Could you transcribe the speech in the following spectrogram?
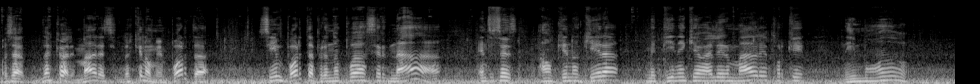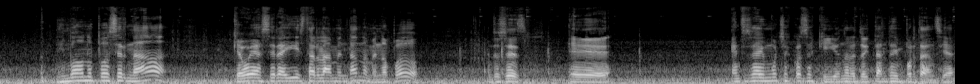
o sea, no es que vale madre, no es que no me importa, sí importa, pero no puedo hacer nada entonces, aunque no quiera, me tiene que valer madre porque ni modo. Ni modo, no puedo hacer nada. ¿Qué voy a hacer ahí? Estar lamentándome. No puedo. Entonces, eh, entonces hay muchas cosas que yo no les doy tanta importancia.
